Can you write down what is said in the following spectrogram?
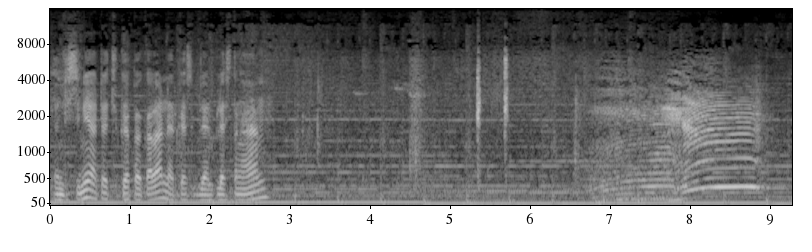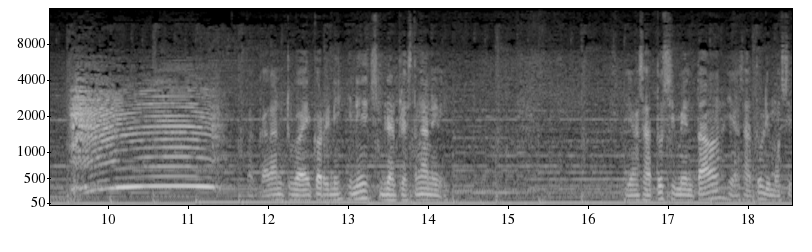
Dan di sini ada juga bakalan harga 19 setengah. Dua ekor ini. Ini 19 setengah ini yang satu simental yang satu limosin.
